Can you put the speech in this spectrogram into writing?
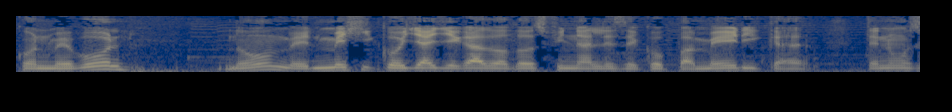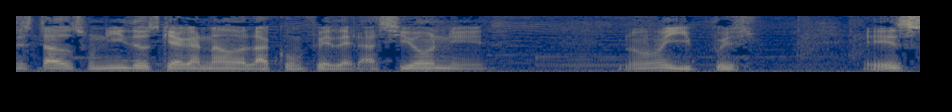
CONMEBOL. ¿no? En México ya ha llegado a dos finales de Copa América, tenemos Estados Unidos que ha ganado la Confederaciones, ¿no? y pues es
